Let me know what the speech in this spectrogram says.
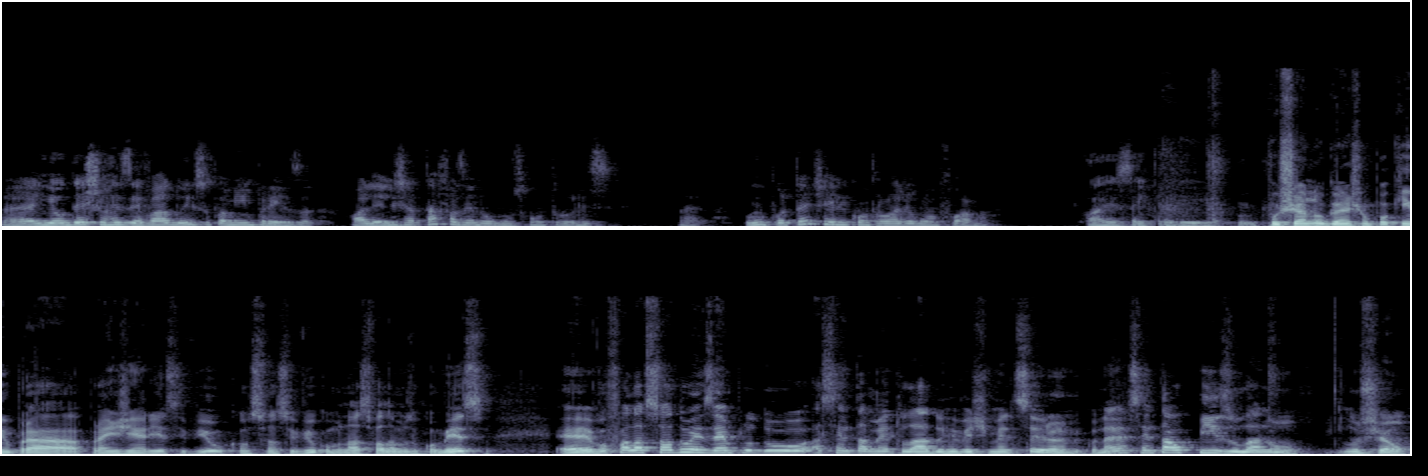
né? e eu deixo reservado isso para minha empresa. Olha, ele já está fazendo alguns controles. Né? O importante é ele controlar de alguma forma a receita dele. Puxando o gancho um pouquinho para a engenharia civil, construção civil, como nós falamos no começo, é, vou falar só do exemplo do assentamento lá do revestimento cerâmico, né? Sentar o piso lá no, no chão.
